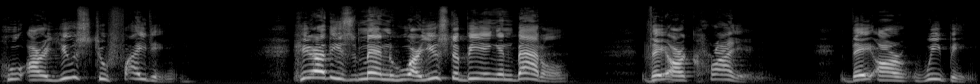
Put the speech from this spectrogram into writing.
who are used to fighting. Here are these men who are used to being in battle. They are crying, they are weeping.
